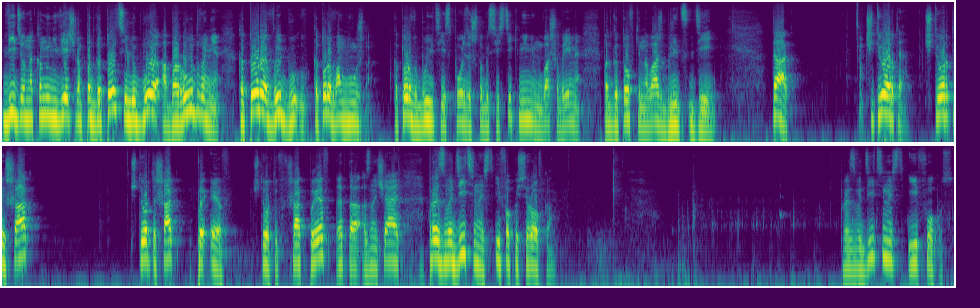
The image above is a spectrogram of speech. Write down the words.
видео накануне вечером, подготовьте любое оборудование, которое, вы, которое вам нужно который вы будете использовать, чтобы свести к минимуму ваше время подготовки на ваш блиц-день. Так, четвертое. Четвертый шаг. Четвертый шаг PF. Четвертый шаг PF это означает производительность и фокусировка. Производительность и фокус.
